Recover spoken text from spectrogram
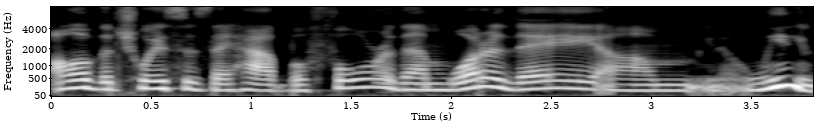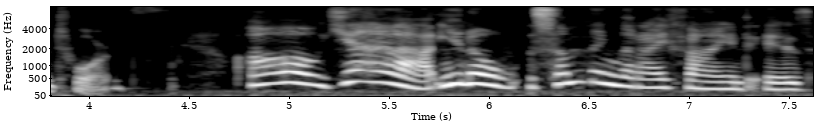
all of the choices they have before them. What are they, um, you know, leaning towards? Oh, yeah. You know, something that I find is,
